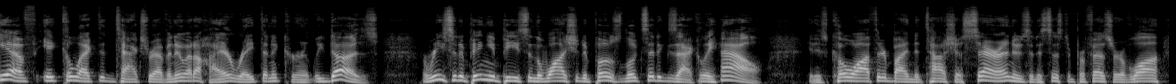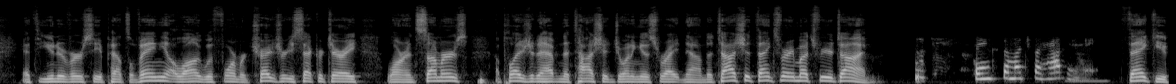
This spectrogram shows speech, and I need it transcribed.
if it collected tax revenue at a higher rate than it currently does. A recent opinion piece in the Washington Post looks at exactly how. It is co authored by Natasha Sarin, who's an assistant professor of law at the University of Pennsylvania, along with former Treasury Secretary Lawrence Summers. A pleasure to have Natasha joining us right now. Natasha, thanks very much for your time. Thanks so much for having me. Thank you.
